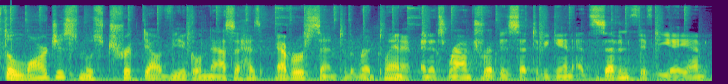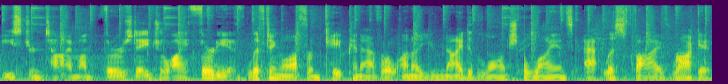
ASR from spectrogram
the largest, most tricked out vehicle NASA has ever sent to the Red Planet, and its round trip is set to begin at 7:50 a.m. Eastern Time on Thursday, July 30th, lifting off from Cape Canaveral on a United Launch Alliance Atlas V rocket.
